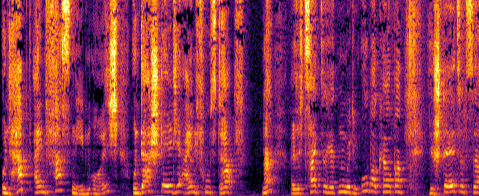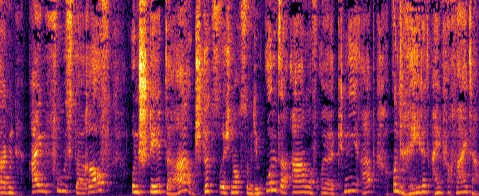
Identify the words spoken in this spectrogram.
und habt ein Fass neben euch und da stellt ihr einen Fuß drauf. Na? Also ich zeige es euch jetzt nur mit dem Oberkörper. Ihr stellt sozusagen einen Fuß darauf und steht da und stützt euch noch so mit dem Unterarm auf euer Knie ab und redet einfach weiter.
